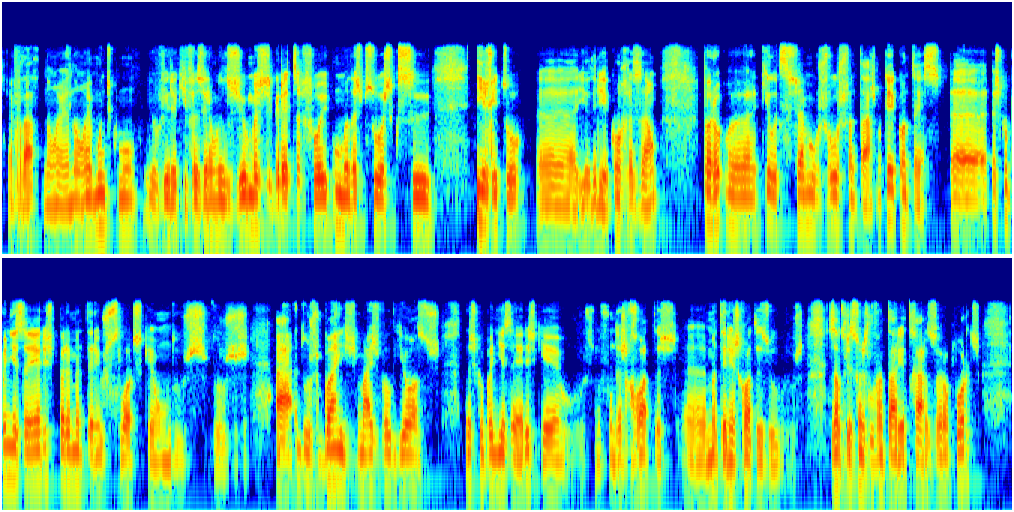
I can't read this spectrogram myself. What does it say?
É verdade, não é, não é muito comum eu vir aqui fazer um elogio, mas Greta foi uma das pessoas que se irritou, uh, eu diria com razão, para uh, aquilo que se chama os voos fantasma. O que, é acontece? Uh, as companhias aéreas, para manterem os slots, que é um dos, dos, ah, dos bens mais valiosos das companhias aéreas, que é, os, no fundo, as rotas, uh, manterem as rotas, os, as autorizações de levantar e aterrar os aeroportos,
